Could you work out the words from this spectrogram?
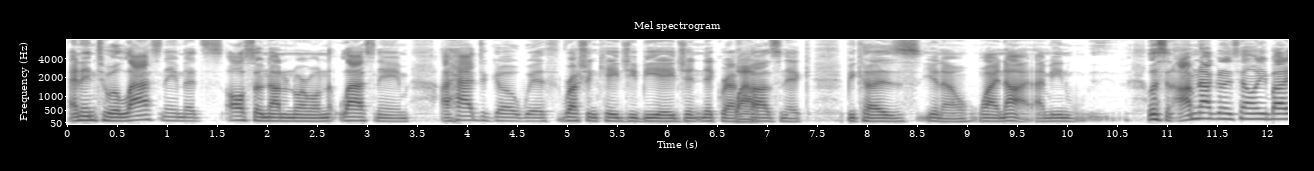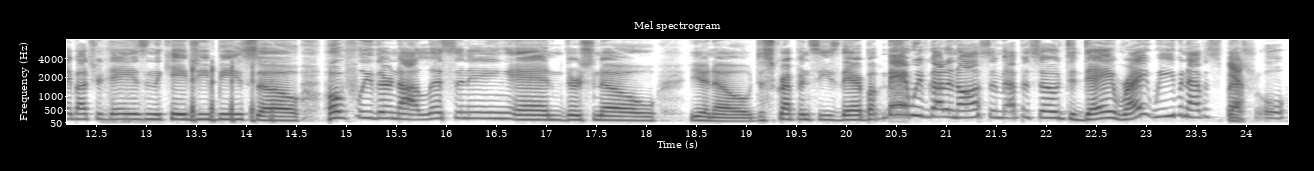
and into a last name that's also not a normal last name, I had to go with Russian KGB agent Nick Wow. Rafkoznik because, you know, why not? I mean, listen, I'm not going to tell anybody about your days in the KGB, so hopefully they're not listening and there's no, you know, discrepancies there. But man, we've got an awesome episode today, right? We even have a special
